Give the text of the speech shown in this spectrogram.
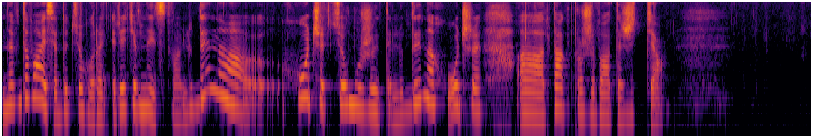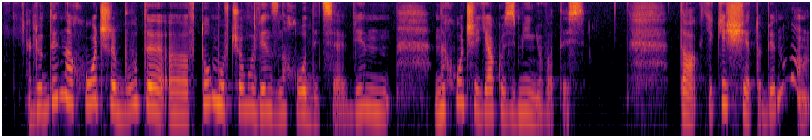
не вдавайся до цього рятівництва. Людина хоче в цьому жити, людина хоче а, так проживати життя. Людина хоче бути е, в тому, в чому він знаходиться. Він не хоче якось змінюватись. Так, які ще тобі? Ну,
